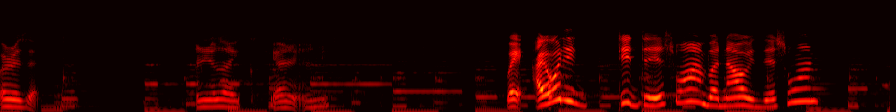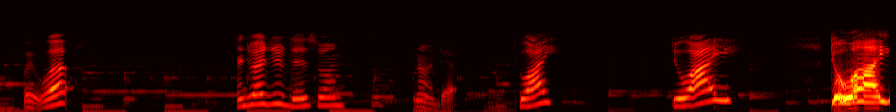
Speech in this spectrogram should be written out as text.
Where is it? And you're like, yeah. Wait, I already did this one, but now this one? Wait, what? And do I do this one? No, that. Do I? Do I? Do I?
